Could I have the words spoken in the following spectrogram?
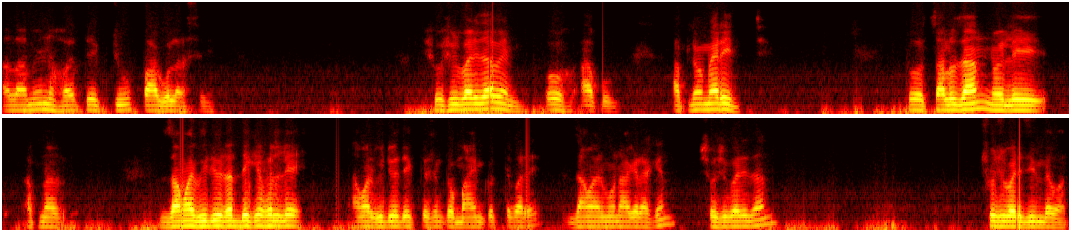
আলামিন হয়তো একটু পাগল আছে। শ্বশুর বাড়ি যাবেন? ও আপু, আপনিও ম্যারিড তো চালু যান, নইলে আপনার জামাই ভিডিওটা দেখে ফেললে আমার ভিডিও দেখতেছেন তো মাইন্ড করতে পারে। জামাইয়ের মন আগে রাখেন, শ্বশুরবাড়ি যান। শ্বশুরবাড়ি জিন্দাবাদ।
